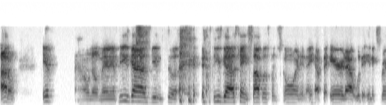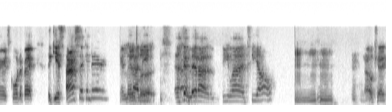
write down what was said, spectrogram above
I don't if I don't know, man. If these guys get into a, if these guys can't stop us from scoring and they have to air it out with an inexperienced quarterback against our secondary and let Good our D, let our D line tee off. Mm-hmm. Okay.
